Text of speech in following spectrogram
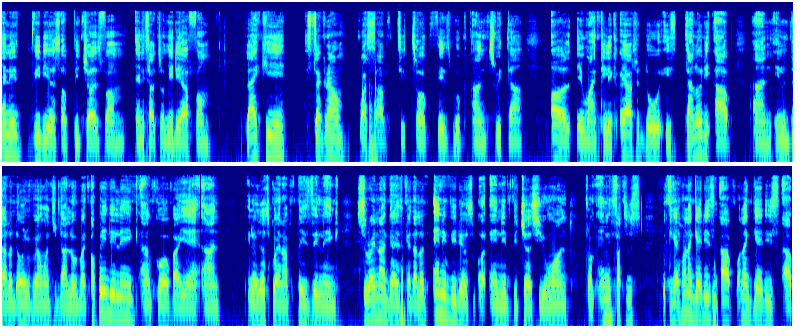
any videos or pictures from any social media from Likey, Instagram, WhatsApp, TikTok, Facebook, and Twitter, all in one click. All you have to do is download the app and you know download whatever you want to download by copying the link and go over here and you know just go and paste the link. So right now, guys, you can download any videos or any pictures you want from any status. Okay, guys, wanna get this app? Wanna get this app?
